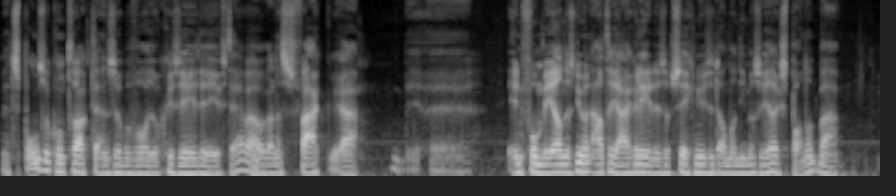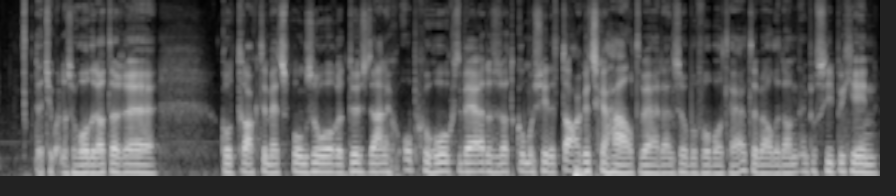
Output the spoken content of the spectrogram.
met sponsorcontracten en zo bijvoorbeeld ook gezeten heeft. Hè, waar we wel eens vaak ja, eh, informeel, dat is nu een aantal jaar geleden, dus op zich nu is het allemaal niet meer zo heel erg spannend. Maar dat je wel eens hoorde dat er eh, contracten met sponsoren dusdanig opgehoogd werden, zodat commerciële targets gehaald werden en zo bijvoorbeeld. Hè, terwijl er dan in principe geen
